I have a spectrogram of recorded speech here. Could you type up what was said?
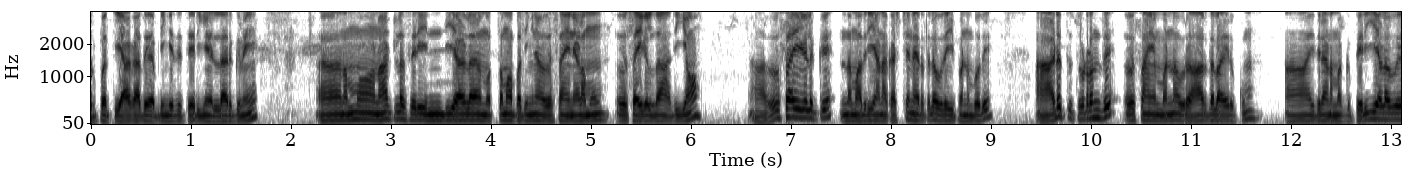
உற்பத்தி ஆகாது அப்படிங்கிறது தெரியும் எல்லாருக்குமே. நம்ம நாட்டில் சரி இந்தியாவில் மொத்தமாக பார்த்தீங்கன்னா விவசாய நிலமும் விவசாயிகள் தான் அதிகம். விவசாயிகளுக்கு இந்த மாதிரியான கஷ்ட நேரத்தில் உதவி பண்ணும்போது அடுத்து தொடர்ந்து விவசாயம் பண்ண ஒரு ஆறுதலாக இருக்கும். இதில் நமக்கு பெரிய அளவு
